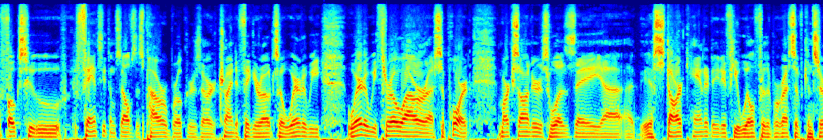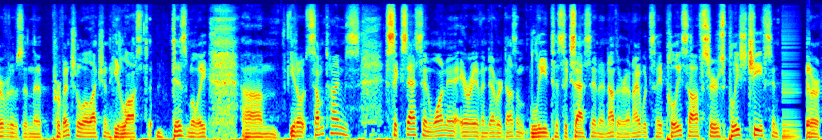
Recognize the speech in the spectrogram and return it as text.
folks who fancy themselves as power brokers are trying to figure out. So where do we, where do we throw our uh, support? Mark Saunders was a, uh, a, star candidate, if you will, for the Progressive Conservatives in the provincial election. He lost dismally. Um, you know, sometimes success in one area of endeavor doesn't lead to success in another. And I would say police officers, police chiefs in particular,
